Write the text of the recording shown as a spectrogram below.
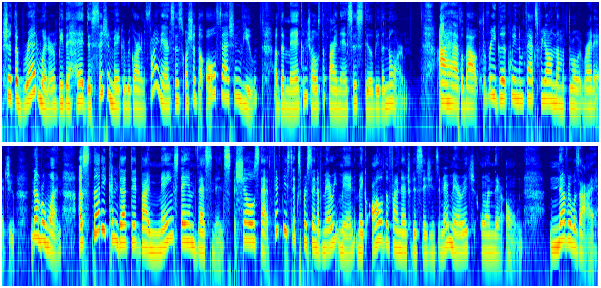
Should the breadwinner be the head decision maker regarding finances, or should the old fashioned view of the man controls the finances still be the norm? I have about three good Queendom facts for y'all, and I'm going to throw it right at you. Number one, a study conducted by Mainstay Investments shows that 56% of married men make all of the financial decisions in their marriage on their own. Never was I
